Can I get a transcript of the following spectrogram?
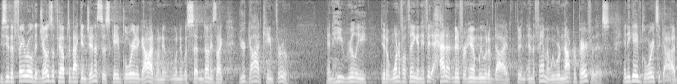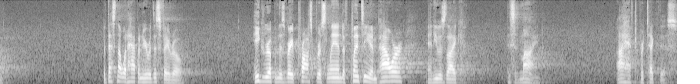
You see, the Pharaoh that Joseph helped back in Genesis gave glory to God when it, when it was said and done. He's like, Your God came through. And he really did a wonderful thing. And if it hadn't been for him, we would have died in, the famine. We were not prepared for this. And he gave glory to God. But that's not what happened here with this Pharaoh. He grew up in this very prosperous land of plenty and power, and he was like, This is mine. I have to protect this.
